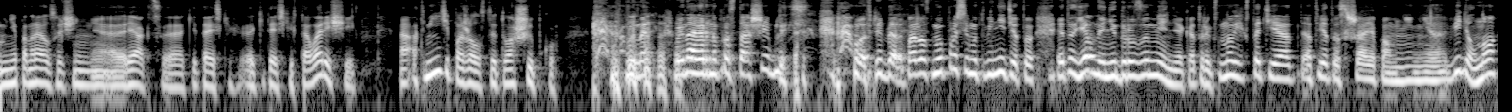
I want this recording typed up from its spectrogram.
мне понравилась очень э, реакция китайских, э, китайских товарищей. А отмените, пожалуйста, эту ошибку. Вы, вы, наверное, просто ошиблись. Вот, ребята, пожалуйста, мы просим отменить эту... Это явное недоразумение, которое... Ну, и, кстати, ответа США я, по-моему, не, не видел, но,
